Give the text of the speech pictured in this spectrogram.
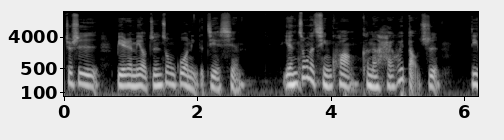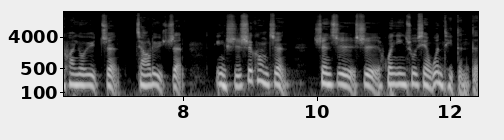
就是别人没有尊重过你的界限。严重的情况可能还会导致罹患忧郁症、焦虑症、饮食失控症，甚至是婚姻出现问题等等。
